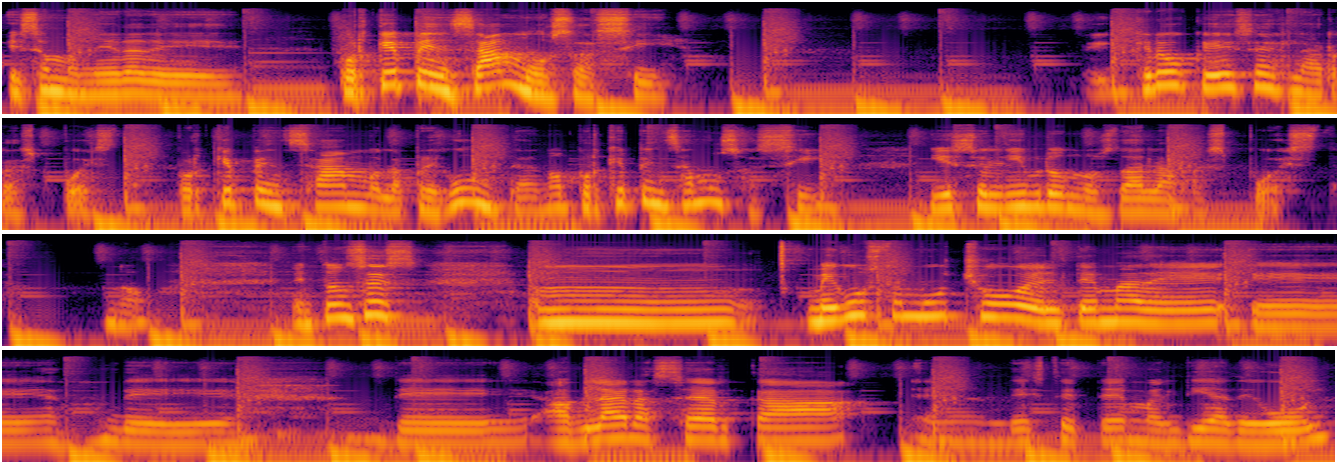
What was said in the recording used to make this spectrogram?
esa manera de... ¿Por qué pensamos así? Creo que esa es la respuesta. ¿Por qué pensamos? La pregunta, ¿no? ¿Por qué pensamos así? Y ese libro nos da la respuesta, ¿no? Entonces, mm, me gusta mucho el tema de, eh, de, de hablar acerca eh, de este tema el día de hoy,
